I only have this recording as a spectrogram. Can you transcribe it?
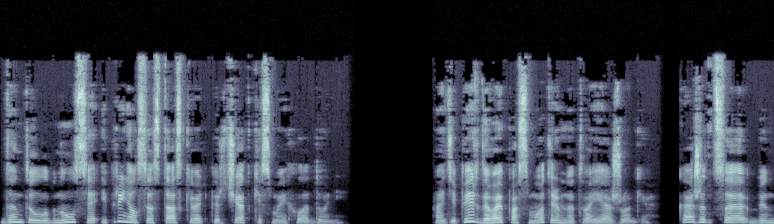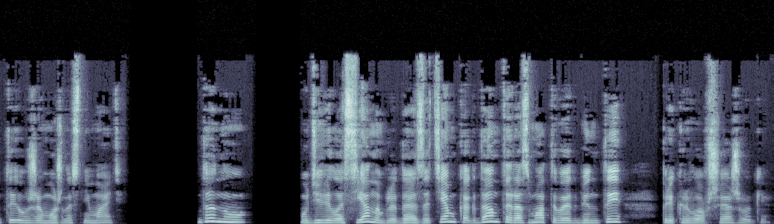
Данте улыбнулся и принялся стаскивать перчатки с моих ладоней. А теперь давай посмотрим на твои ожоги. Кажется, бинты уже можно снимать. Да ну, удивилась я, наблюдая за тем, как Данте разматывает бинты, прикрывавшие ожоги.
